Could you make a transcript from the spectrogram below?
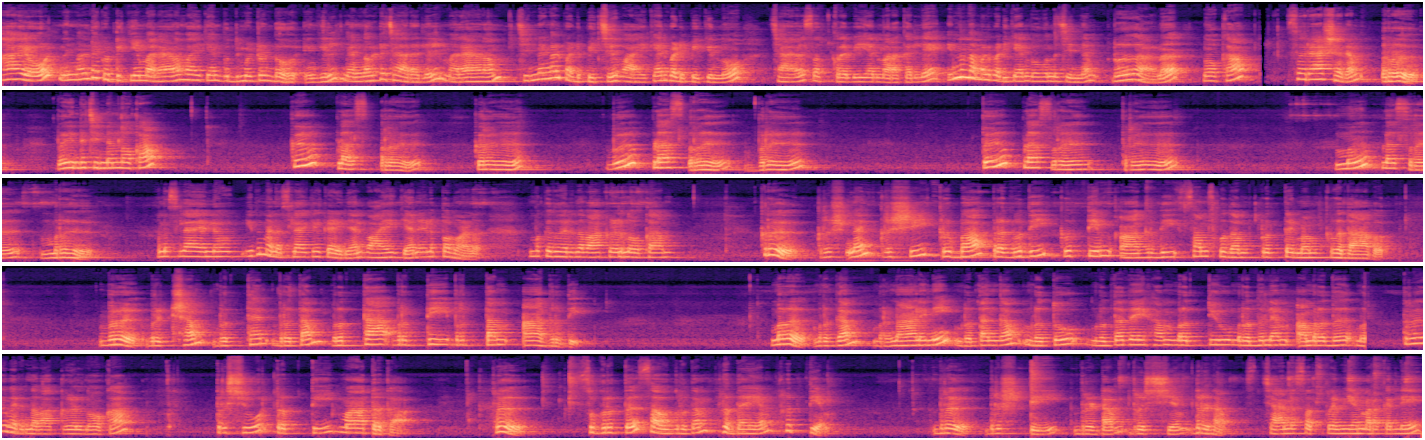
Hi all നിങ്ങളുടെ കുട്ടിക്ക് മലയാളം വായിക്കാൻ ബുദ്ധിമുട്ടുണ്ടോ? എങ്കിൽ ഞങ്ങളുടെ ചാനലിൽ മലയാളം ചിഹ്നങ്ങൾ പഠിപ്പിച്ച് വായിക്കാൻ പഠിപ്പിക്കുന്നു. ചാനൽ സബ്സ്ക്രൈബ് ചെയ്യാൻ മറക്കല്ലേ? ഇന്ന് നമ്മൾ പഠിക്കാൻ പോകുന്ന ചിഹ്നം റ് ആണ്. നോക്കാം. സ്വരാക്ഷരം റ് റിന്റെ ചിഹ്നം നോക്കാം. ക് പ്ലസ് റ് കൃ. വ് പ്ലസ് റ് വൃ. ത് പ്ലസ് റ് തൃ മ് പ്ലസ് റ് മൃ. മനസ്സിലായല്ലോ? ഇത് മനസ്സിലാക്കി കഴിഞ്ഞാൽ വായിക്കാൻ എളുപ്പമാണ്. നമുക്കിത് വരുന്ന വാക്കുകൾ നോക്കാം. കൃ കൃഷ്ണൻ കൃഷി കൃപ പ്രകൃതി കൃത്യം ആകൃതി സംസ്കൃതം കൃത്രിമം കൃതാവ്. വൃ വൃക്ഷം വൃദ്ധൻ വൃതം വൃത്ത വൃത്തി വൃത്തം ആകൃതി. മൃ മൃഗം മൃണാളിനി മൃദംഗം മൃദു മൃതദേഹം മൃത്യു മൃദുലം അമൃത് തൃ വരുന്ന വാക്കുകൾ നോക്കാം. തൃശൂർ തൃപ്തി മാതൃക. ഹൃ സുഹൃത്ത് സൗഹൃദം ഹൃദയം ഹൃത്യം. ദൃ ദൃഷ്ടി ദൃഢം ദൃശ്യം ദൃഢം. ചാനൽ സബ്സ്ക്രൈബ് ചെയ്യാൻ മറക്കല്ലേ?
